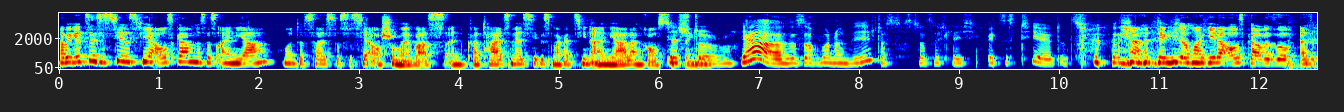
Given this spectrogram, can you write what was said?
Aber jetzt existieren es vier Ausgaben, das ist ein Jahr und das heißt, das ist ja auch schon mal was, ein quartalsmäßiges Magazin ein Jahr lang rauszubringen. Ja, es ist auch immer noch wild, dass das tatsächlich existiert. Ja, denke ich auch nach jeder Ausgabe so. Also,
